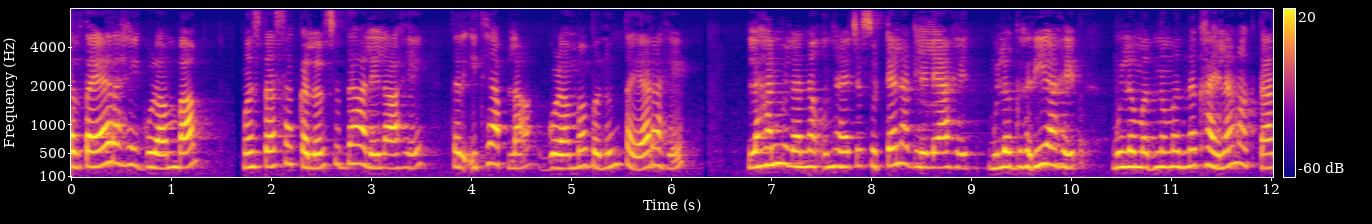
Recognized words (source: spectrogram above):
तर तयार आहे गुळांबा. मस्त असा कलर सुद्धा आलेला आहे. तर इथे आपला गुळांबा बनून तयार आहे. लहान मुलांना उन्हाळ्याच्या सुट्ट्या लागलेल्या आहेत. मुलं घरी आहेत. मुलं मधनं मधनं खायला मागतात.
